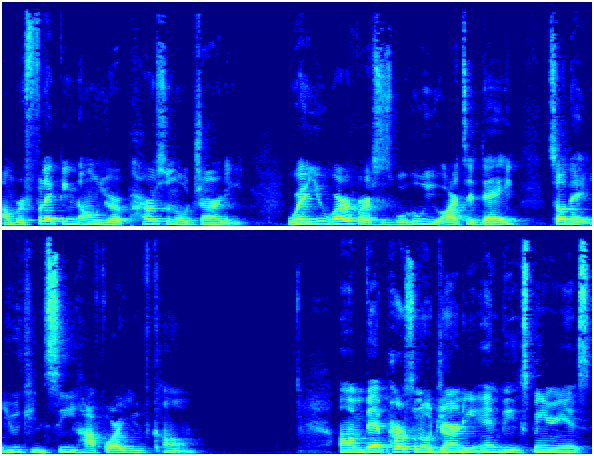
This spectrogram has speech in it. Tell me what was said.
Um, reflecting on your personal journey, where you were versus who you are today, so that you can see how far you've come. Um, that personal journey and the experience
